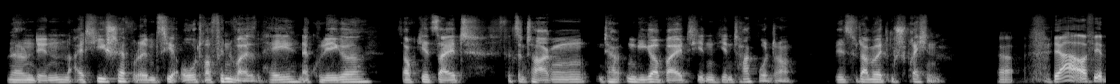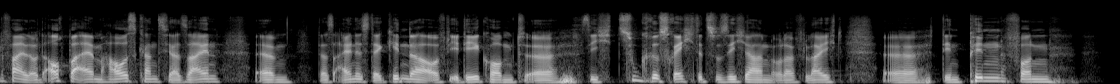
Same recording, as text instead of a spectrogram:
und dann den IT-Chef oder dem CEO darauf hinweisen, hey, der Kollege saugt jetzt seit 14 Tagen ein Gigabyte jeden, jeden Tag runter. Willst du da mit ihm sprechen? Ja. ja, auf jeden Fall. Und auch bei einem Haus kann es ja sein, ähm, dass eines der Kinder auf die Idee kommt, äh, sich Zugriffsrechte zu sichern oder vielleicht äh, den PIN von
